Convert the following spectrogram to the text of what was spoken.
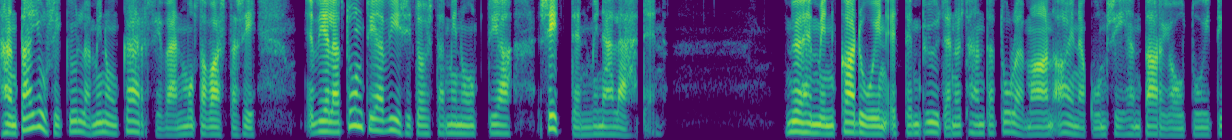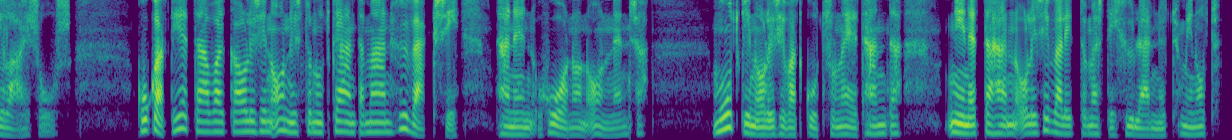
Hän tajusi kyllä minun kärsivän, mutta vastasi, vielä tuntia 15 minuuttia, sitten minä lähden. Myöhemmin kaduin, etten pyytänyt häntä tulemaan aina kun siihen tarjoutui tilaisuus. Kuka tietää, vaikka olisin onnistunut kääntämään hyväksi hänen huonon onnensa. Muutkin olisivat kutsuneet häntä, niin että hän olisi välittömästi hylännyt minut,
